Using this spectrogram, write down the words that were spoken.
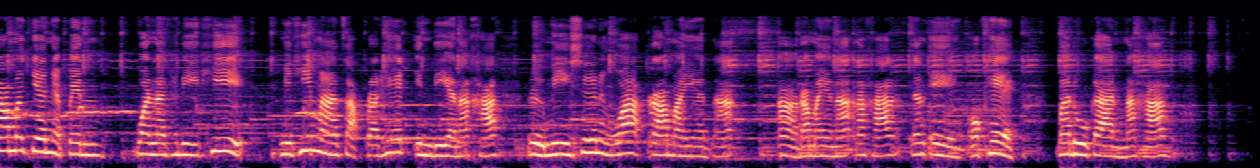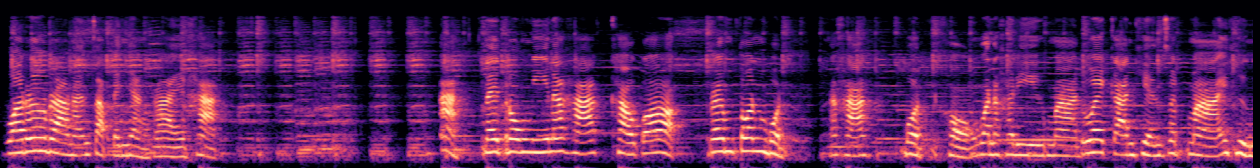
รามเกียรติ์เนี่ยเป็นวรรณคดีที่มีที่มาจากประเทศอินเดียนะคะ หรือมีชื่อหนึ่งว่ารามายณะอ่ารามายณะนะคะ นั่นเองโอเค มาดูกันนะคะ ว่าเรื่องราวนั้นจะเป็นอย่างไรค่ะอะในตรงนี้นะคะเขาก็ เริ่มต้นบทนะคะ บทของวรรณคดีมาด้วยการเขียนจดหมายถึง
